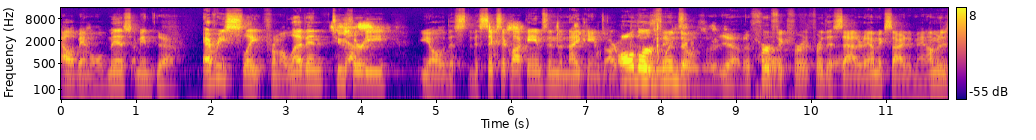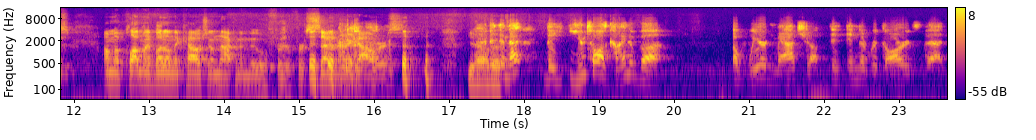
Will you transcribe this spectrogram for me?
Alabama Ole Miss. I mean, yeah. every slate from 11, 230, you know, the, the 6 o'clock games and the night games are All those perfect windows are yeah, they're full. perfect for for this Saturday. I'm excited, man. I'm gonna just I'm gonna plop my butt on the couch and I'm not gonna move for for seven or eight hours. Yeah, And, that's, and that the Utah is kind of a a weird matchup in, in the regards that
